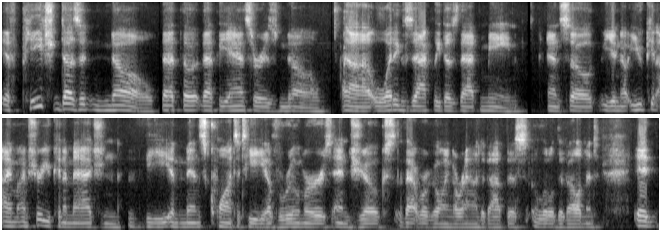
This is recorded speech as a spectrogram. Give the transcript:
if Peach doesn't know that the that the answer is no, uh, what exactly does that mean? And so, you know, you can, I'm, I'm sure you can imagine the immense quantity of rumors and jokes that were going around about this little development. It,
